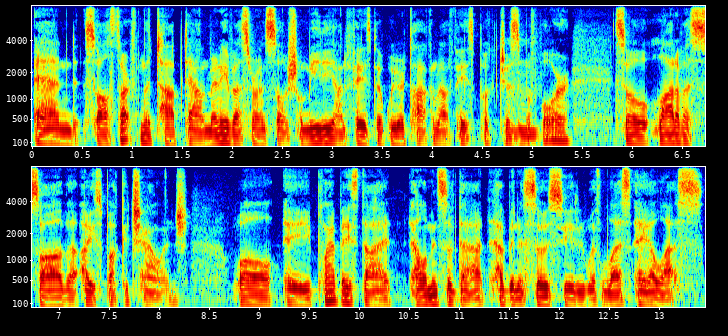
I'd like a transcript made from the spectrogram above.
And so I'll start from the top down. Many of us are on social media, on Facebook. We were talking about Facebook just mm-hmm. before. So a lot of us saw the ice bucket challenge. Well, a plant based diet, elements of that have been associated with less ALS,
